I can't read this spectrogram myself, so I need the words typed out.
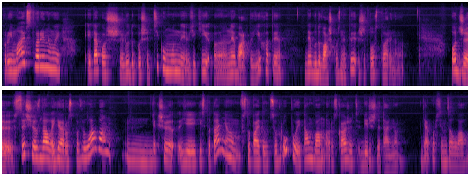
приймають з тваринами, і також люди пишуть ті комуни, в які е, не варто їхати, де буде важко знайти житло з тваринами. Отже, все, що я знала, я розповіла вам. Якщо є якісь питання, вступайте у цю групу і там вам розкажуть більш детально. Дякую всім за увагу.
